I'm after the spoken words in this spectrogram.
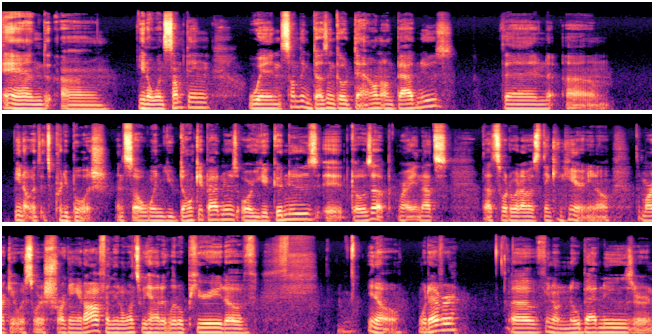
And um, you know, when something when something doesn't go down on bad news, then um, you know, it's pretty bullish. And so when you don't get bad news or you get good news, it goes up, right? And that's that's sort of what I was thinking here. You know, the market was sort of shrugging it off, and then once we had a little period of, you know, whatever, of you know, no bad news or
